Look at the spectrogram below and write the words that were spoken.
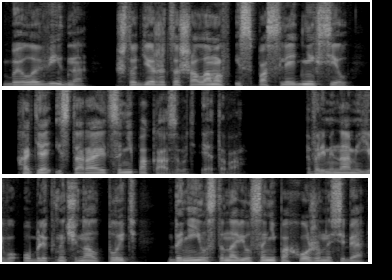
Было видно, что держится Шаламов из последних сил, хотя и старается не показывать этого. Временами его облик начинал плыть, Даниил становился не похожим на себя,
